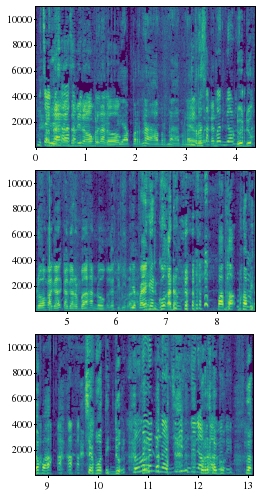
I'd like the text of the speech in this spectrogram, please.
mecahin Pernah masalah kan tapi dong, pernah dong. Ya pernah, pernah, pernah. Ya, Terus duduk dong, kagak kagak rebahan dong, kagak tiduran. ya pengen gue kadang Papa, maaf ya Pak. Saya mau tidur. lu yang di ngajiin jadi Pernah apa gue. gitu Lah,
